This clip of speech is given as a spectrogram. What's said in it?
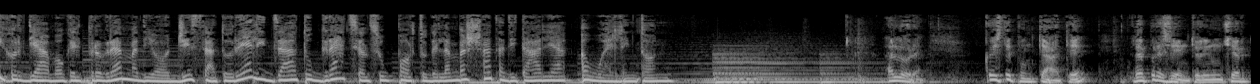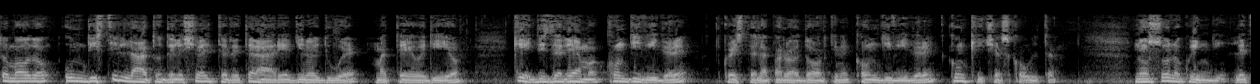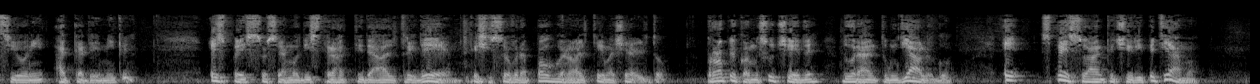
ricordiamo che il programma di oggi è stato realizzato grazie al supporto dell'Ambasciata d'Italia a Wellington. Allora, queste puntate rappresentano in un certo modo un distillato delle scelte letterarie di noi due, Matteo ed io, che desideriamo condividere, questa è la parola d'ordine, condividere con chi ci ascolta. Non sono quindi lezioni accademiche e spesso siamo distratti da altre idee che si sovrappongono al tema scelto, proprio come succede durante un dialogo e spesso anche ci ripetiamo,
